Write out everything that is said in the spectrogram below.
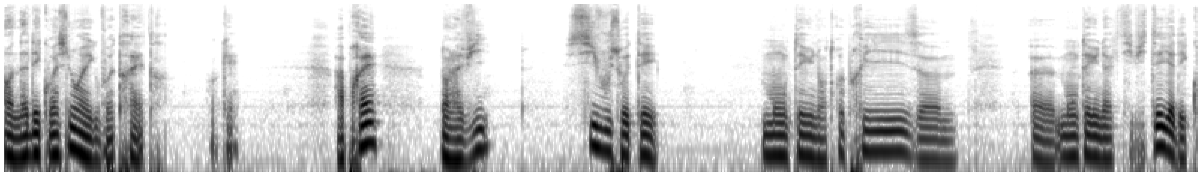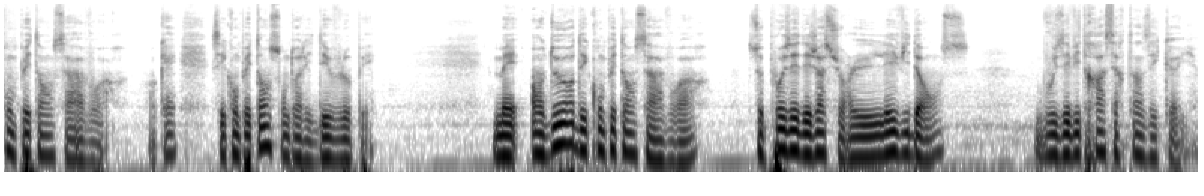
en adéquation avec votre être. OK? Après, dans la vie, si vous souhaitez monter une entreprise, euh, euh, monter une activité, il y a des compétences à avoir. Ces compétences, on doit les développer. Mais en dehors des compétences à avoir, se poser déjà sur l'évidence vous évitera certains écueils.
